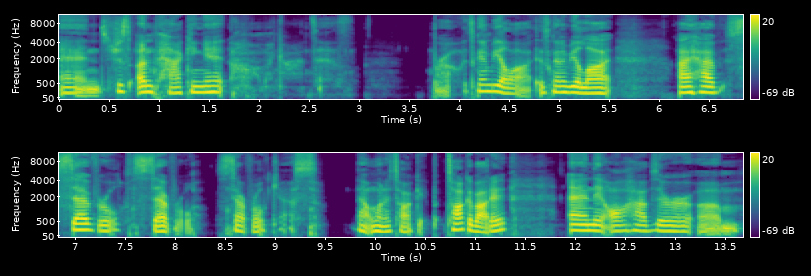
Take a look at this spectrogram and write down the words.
and just unpacking it. Oh my god, sis. Bro, it's to be a lot. It's to be a lot. I have several several several guests that want to talk it, talk about it. And they all have their um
